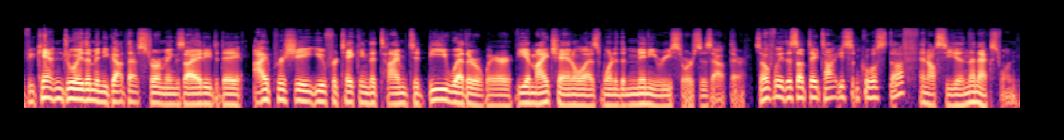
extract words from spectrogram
If you can't enjoy them and you got that storm anxiety today, I appreciate you for taking the time to be weather aware via my channel as one of the many resources out there. So hopefully this update taught you some cool stuff, and I'll see you in the next one.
